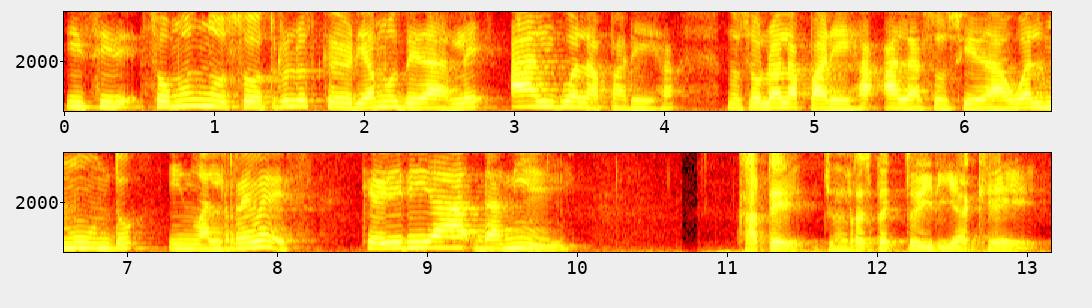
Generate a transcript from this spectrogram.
Y si somos nosotros los que deberíamos de darle algo a la pareja, no solo a la pareja, a la sociedad o al mundo, y no al revés, ¿Qué diría Daniel? Kate, yo al respecto diría que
